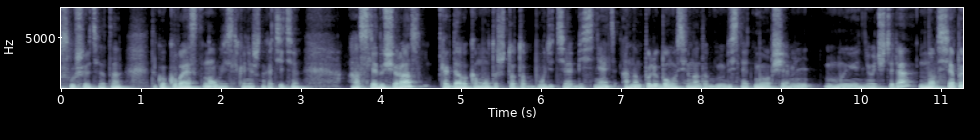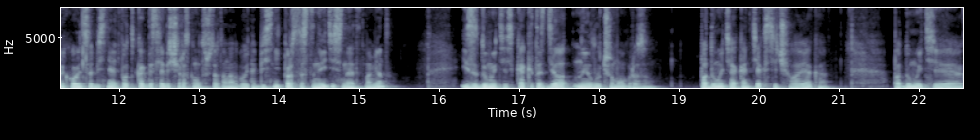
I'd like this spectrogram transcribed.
слушаете это, такой квест, ну, если, конечно, хотите. А в следующий раз, когда вы кому-то что-то будете объяснять, а нам по-любому всем надо объяснять, мы вообще, мы не учителя, нам всем приходится объяснять. Вот когда в следующий раз кому-то что-то надо будет объяснить, просто остановитесь на этот момент, и задумайтесь, как это сделать наилучшим образом. Подумайте о контексте человека, подумайте,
